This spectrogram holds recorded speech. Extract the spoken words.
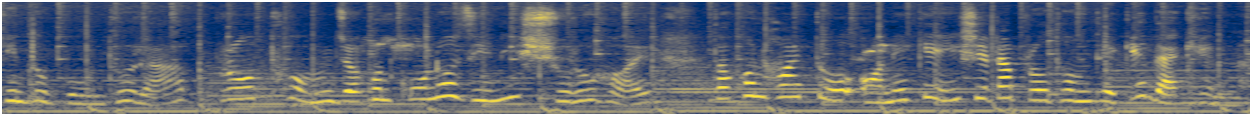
কিন্তু বন্ধুরা, প্রথম যখন কোনো জিনিস শুরু হয়, তখন হয়তো অনেকেই সেটা প্রথম থেকে দেখেন না।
